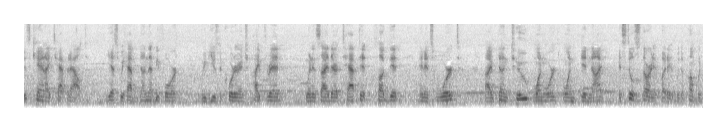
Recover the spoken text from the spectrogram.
is, can I tap it out? Yes, we have done that before. We've used a quarter inch pipe thread, went inside there, tapped it, plugged it, and it's worked. I've done two, one worked, one did not it still started, but it, the pump would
